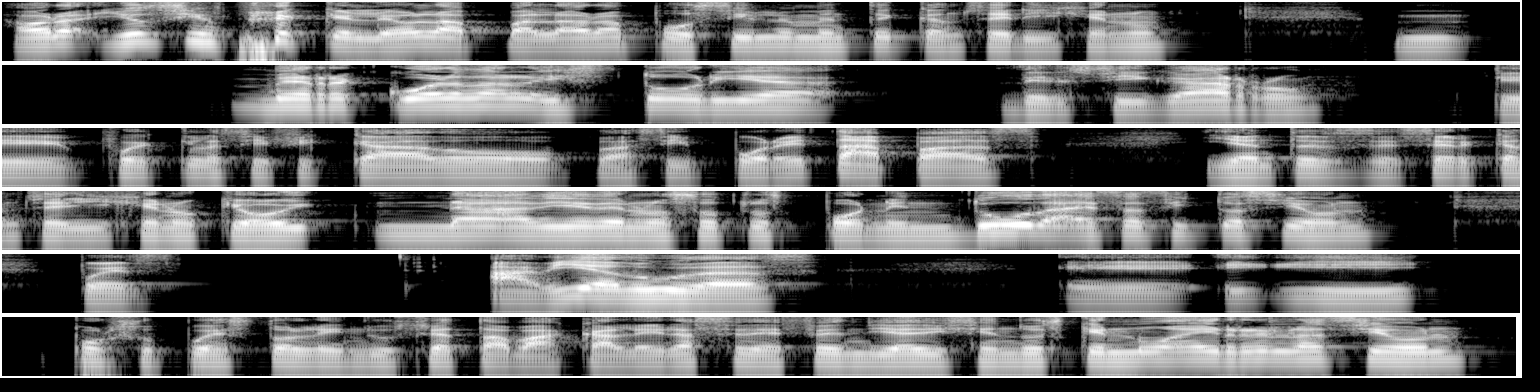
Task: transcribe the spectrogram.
Ahora, yo siempre que leo la palabra posiblemente cancerígeno, me recuerda la historia del cigarro que fue clasificado así por etapas y antes de ser cancerígeno, que hoy nadie de nosotros pone en duda esa situación, pues había dudas eh, y, por supuesto la industria tabacalera se defendía diciendo es que no hay relación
